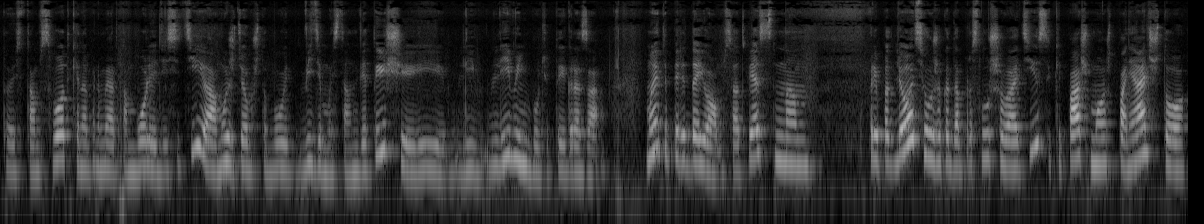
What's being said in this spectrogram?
То есть там сводки, например, там более 10, а мы ждем, что будет видимость там 2000, и ливень будет, и гроза. Мы это передаем. Соответственно, при подлете, уже когда прослушивая АТИС, экипаж может понять, что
